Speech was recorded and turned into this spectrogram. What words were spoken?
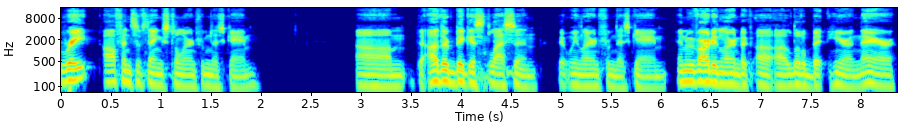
great offensive things to learn from this game. Um, the other biggest lesson that we learned from this game, and we've already learned a, a little bit here and there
